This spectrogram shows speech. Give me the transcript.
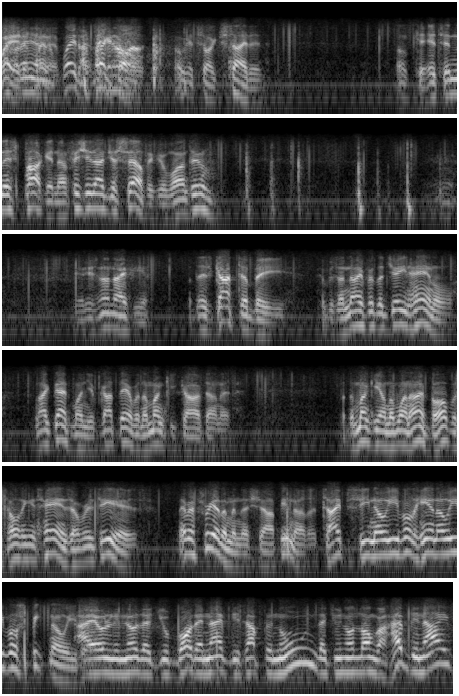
wait a minute. Wait a minute. Let. Don't get so excited. Okay, it's in this pocket. Now fish it out yourself if you want to. There is no knife here. But there's got to be. It was a knife with a jade handle, like that one you've got there with a monkey carved on it. But the monkey on the one I bought was holding his hands over his ears. There were three of them in the shop. You know the type. See no evil, hear no evil, speak no evil. I only know that you bought a knife this afternoon, that you no longer have the knife,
